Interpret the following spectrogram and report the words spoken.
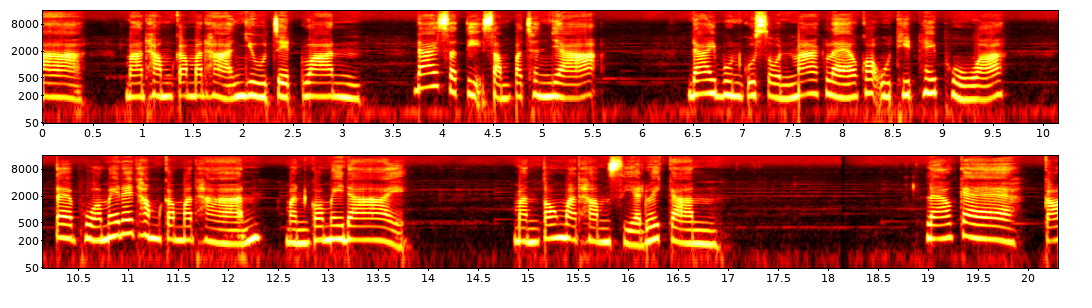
า มาทำกรรมฐานอยู่เจ็ดวัน ได้สติสัมปชัญญะ ได้บุญกุศลมากแล้วก็อุทิศให้ผัว แต่ผัวไม่ได้ทำกรรมฐาน มันก็ไม่ได้ มันต้องมาทำเสียด้วยกัน แล้วแกก็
